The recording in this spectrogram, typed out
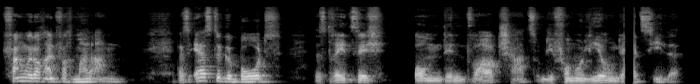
Fangen wir doch einfach mal an. Das erste Gebot, das dreht sich um den Wortschatz, um die Formulierung der Ziele.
